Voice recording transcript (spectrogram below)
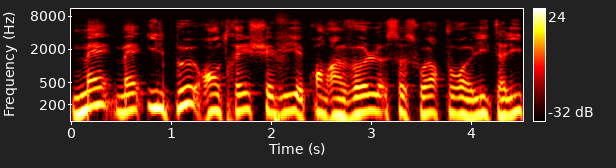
mais mais il peut rentrer chez lui et prendre un vol ce soir pour l'Italie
